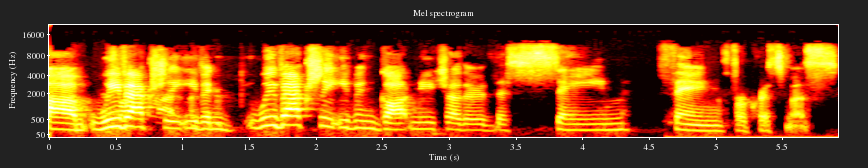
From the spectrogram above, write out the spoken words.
um, we've actually that. even we've actually even gotten each other the same thing for christmas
